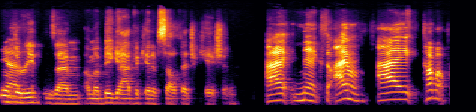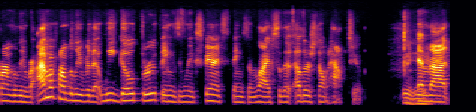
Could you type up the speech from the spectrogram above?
the reasons I'm I'm a big advocate of self-education. I Nick, so I'm I talk about firm believer. I'm a firm believer that we go through things and we experience things in life so that others don't have to. Mm-hmm. And that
